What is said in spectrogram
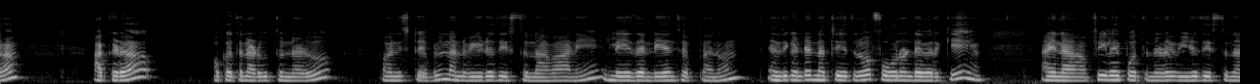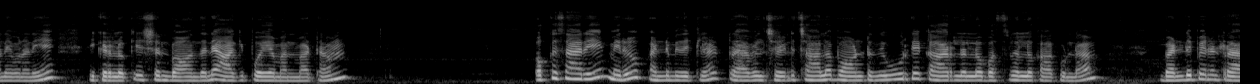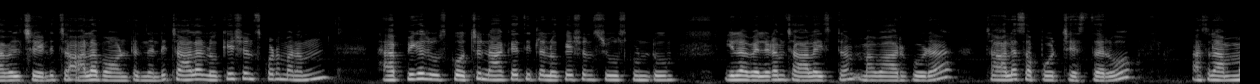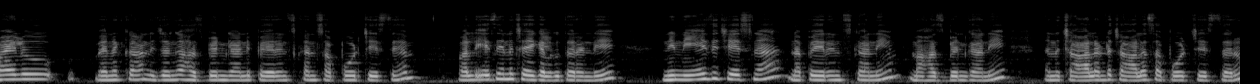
అక్కడ ఒకతను అడుగుతున్నాడు కానిస్టేబుల్ నన్ను వీడియో తీస్తున్నావా? అని. లేదండి అని చెప్పాను. ఎందుకంటే నా చేతిలో ఫోన్ ఉండేవరకు ఆయన ఫీల్ అయిపోతున్నాడు వీడియో తీస్తున్నానేమోనని. ఇక్కడ లొకేషన్ బాగుందని ఆగిపోయామన్నమాట. ఒక్కసారి మీరు బండి మీద ఇట్లా ట్రావెల్ చేయండి. చాలా బాగుంటుంది. ఊరికే కార్లలో బస్సులలో కాకుండా బండి పైన ట్రావెల్ చేయండి. చాలా బాగుంటుందండి. చాలా లొకేషన్స్ కూడా మనం హ్యాపీగా చూసుకోవచ్చు. నాకైతే ఇట్లా లొకేషన్స్ చూసుకుంటూ ఇలా వెళ్ళడం చాలా ఇష్టం. మా వారు కూడా చాలా సపోర్ట్ చేస్తారు. అసలు అమ్మాయిలు వెనక నిజంగా హస్బెండ్ కానీ పేరెంట్స్ కానీ సపోర్ట్ చేస్తే వాళ్ళు ఏదైనా చేయగలుగుతారండి. నేను ఏది చేసినా నా పేరెంట్స్ కానీ మా హస్బెండ్ కానీ నన్ను చాలా అంటే చాలా సపోర్ట్ చేస్తారు.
